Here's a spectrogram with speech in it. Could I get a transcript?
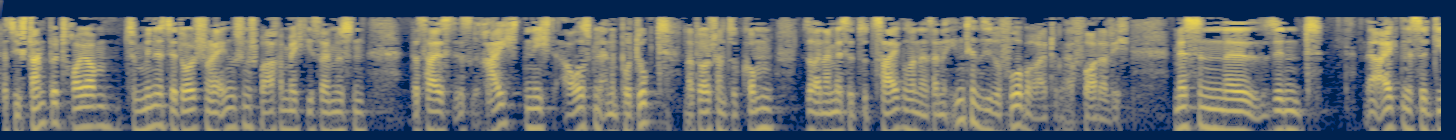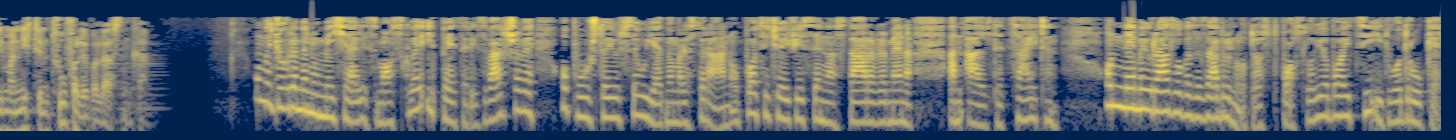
Dass die Standbetreuer zumindest der deutschen oder englischen Sprache mächtig sein müssen. Das heißt, es reicht nicht aus, mit einem Produkt nach Deutschland zu kommen, auf einer Messe zu zeigen, sondern es ist eine intensive Vorbereitung erforderlich. Messen äh, sind Ereignisse, die man nicht dem Zufall überlassen kann. U međuvremenu Mihael iz Moskve i Peter iz Varšave opuštaju se u jednom restoranu, podsjećajući se na stara vremena an alte Zeiten. Oni nemaju razloga za zabrinutost, poslovi obojici idu od ruke.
